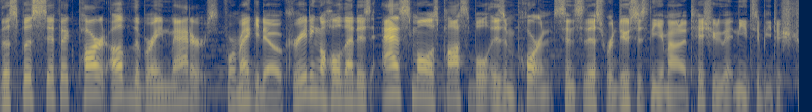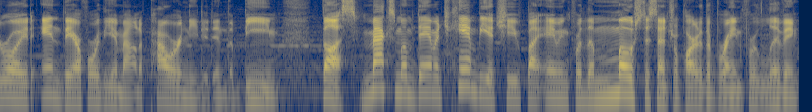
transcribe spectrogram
the specific part of the brain matters. For Megiddo, creating a hole that is as small as possible is important, since this reduces the amount of tissue that needs to be destroyed and therefore the amount of power needed in the beam. Thus, maximum damage can be achieved by aiming for the most essential part of the brain for living,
